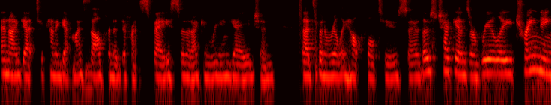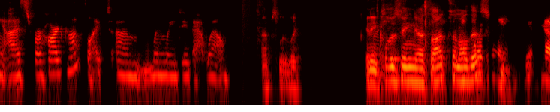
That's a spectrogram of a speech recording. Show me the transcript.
and I get to kind of get myself in a different space so that I can re-engage, and that's been really helpful too. So those check-ins are really training us for hard conflict um, when we do that well. Absolutely. Any closing uh, thoughts on all this? Yeah,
